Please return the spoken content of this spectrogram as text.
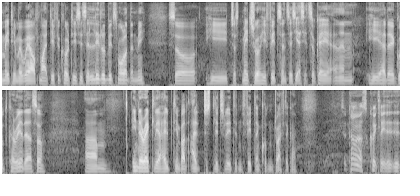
made him aware of my difficulties. He's a little bit smaller than me, so he just made sure he fits and says yes, it's okay. And then he had a good career there. So um, indirectly, I helped him, but I just literally didn't fit and couldn't drive the car. So can I ask quickly?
